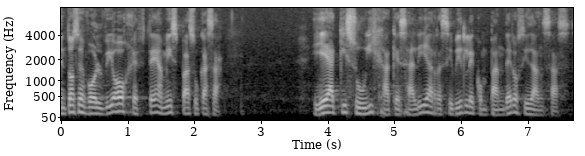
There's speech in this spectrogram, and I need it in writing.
Entonces volvió Jefté a Mispa a su casa y he aquí su hija que salía a recibirle con panderos y danzas.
